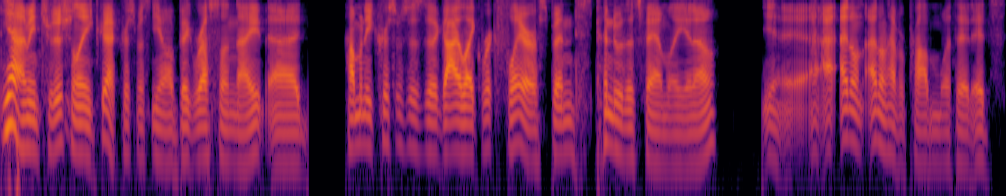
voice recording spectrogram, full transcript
yeah, I mean, traditionally, yeah, Christmas, you know, a big wrestling night. Uh, how many Christmases did a guy like Ric Flair spend spend with his family? You know, yeah, I, I don't I don't have a problem with it. It's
